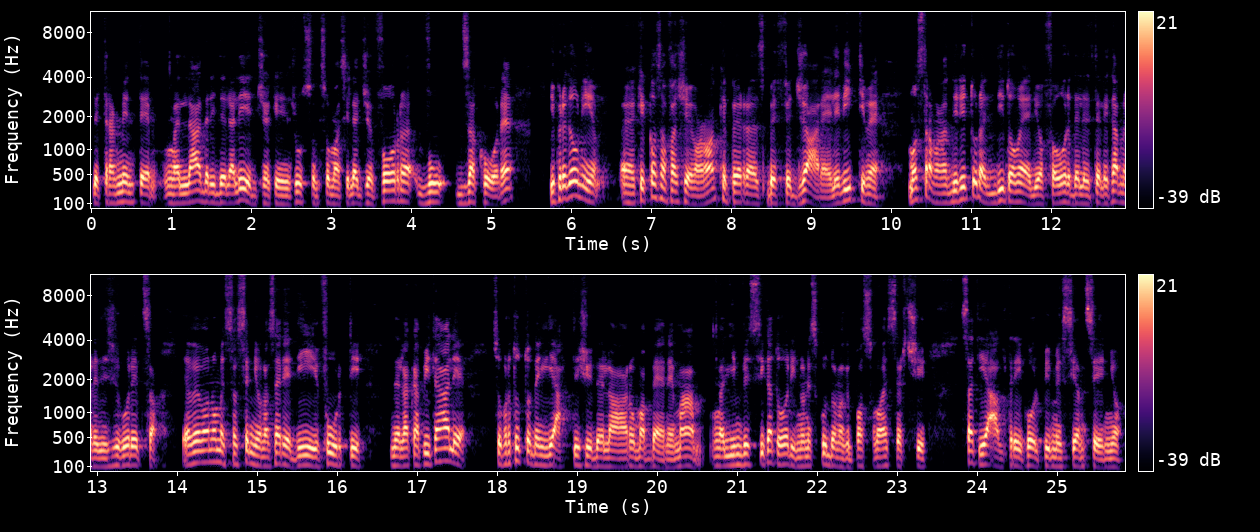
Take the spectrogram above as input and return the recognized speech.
letteralmente mh, mm, ladri della legge, che in russo insomma si legge Vor V Zakone. I predoni eh, che cosa facevano? Anche per sbeffeggiare le vittime mostravano addirittura il dito medio a favore delle telecamere di sicurezza e avevano messo a segno una serie di furti nella capitale soprattutto negli attici della Roma Bene, ma gli investigatori non escludono che possano esserci stati altri colpi messi a segno.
